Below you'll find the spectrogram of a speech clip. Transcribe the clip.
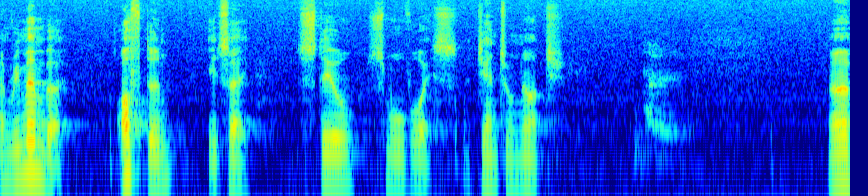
And remember, often it's a still small voice, a gentle nudge. Uh,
